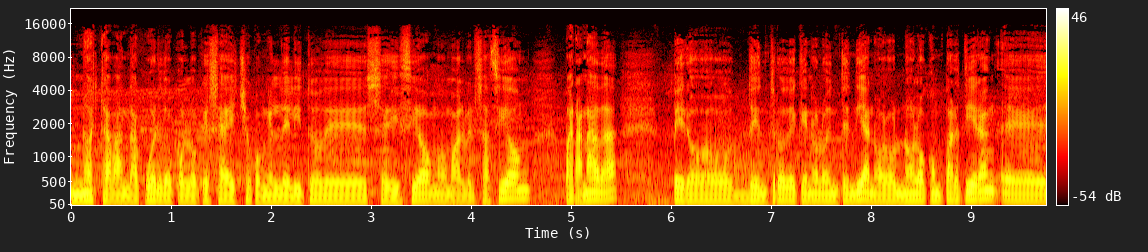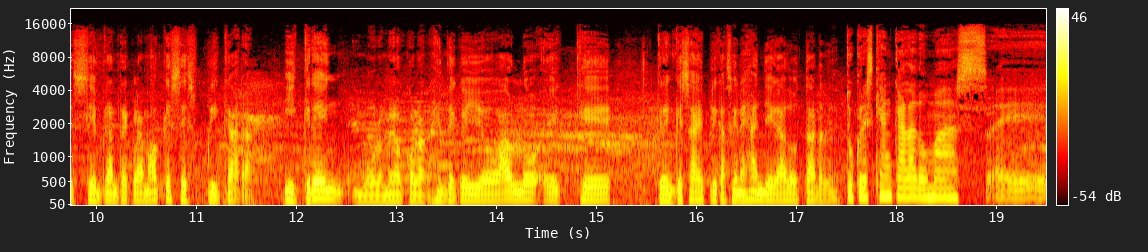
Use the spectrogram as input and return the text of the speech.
no estaban de acuerdo con lo que se ha hecho con el delito de sedición o malversación, para nada pero dentro de que no lo entendían o no lo compartieran, eh, siempre han reclamado que se explicara. Y creen, por lo menos con la gente que yo hablo, es que creen que esas explicaciones han llegado tarde. ¿Tú crees que han calado más eh,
